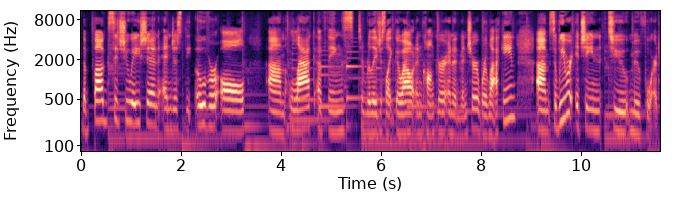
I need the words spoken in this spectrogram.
the bug situation, and just the overall um, lack of things to really just like go out and conquer an adventure were lacking. Um, so we were itching to move forward.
